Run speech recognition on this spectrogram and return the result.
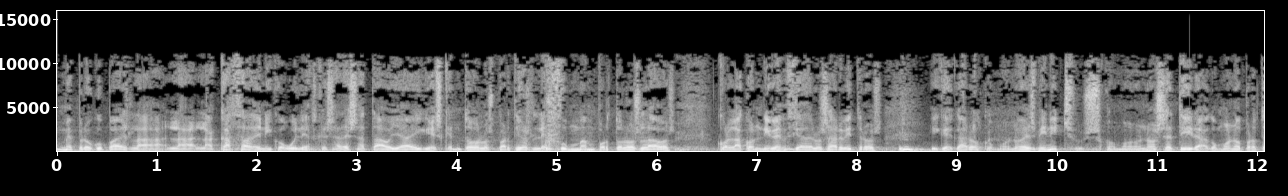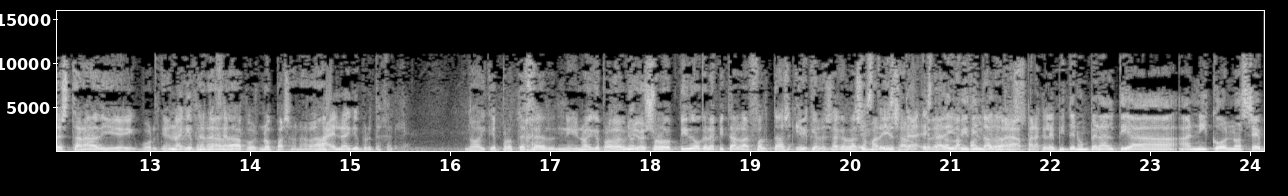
me preocupa es la, la, la caza de Nico Williams, que se ha desatado ya y que es que en todos los partidos le zumban por todos los lados con la connivencia de los árbitros y que claro, como no es Vinicius, como no se tira, como no protesta nadie y porque no, No hay que dice nada, pues no pasa nada. A él no hay que protegerle. No hay que proteger ni no hay que proteger. Yo solo pido que le pitan las faltas y que le saquen las amarillas a está, los que está difícil que para, para que le piten un penalti a, a Nico, no sé,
